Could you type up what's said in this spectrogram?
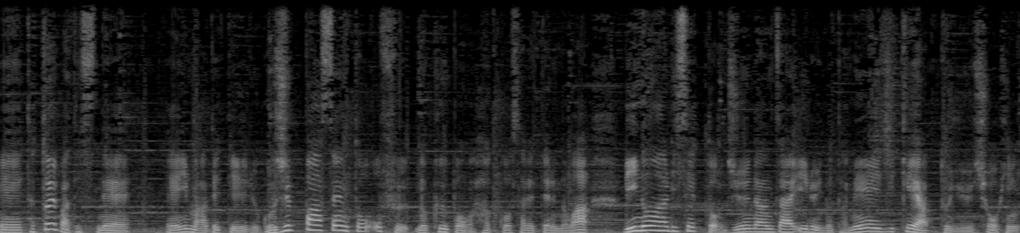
えー、例えばですね今出ている50%オフのクーポンが発行されているのは、リノアリセット柔軟剤衣類のダメージケアという商品。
